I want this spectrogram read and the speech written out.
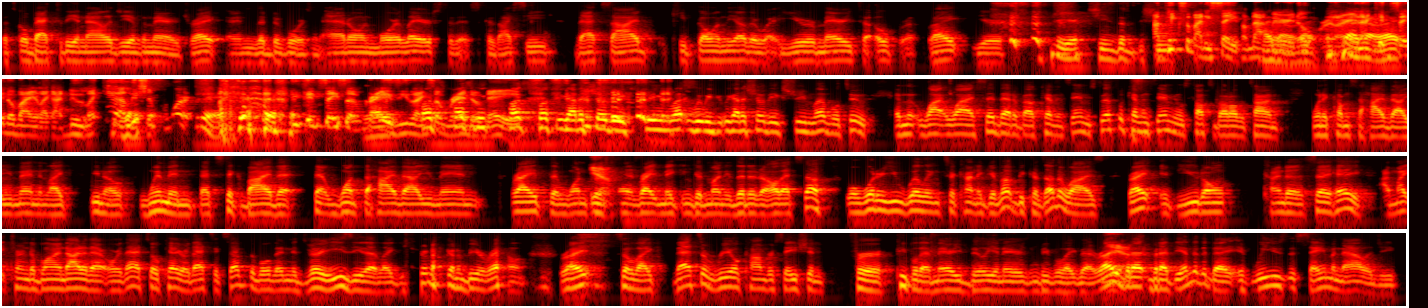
Let's go back to the analogy of the marriage, right, and the divorce, and add on more layers to this because I see that side keep going the other way. You're married to Oprah, right? You're, you're she's the. I pick somebody safe. I'm not know, married right? Oprah. I Right? I, know, couldn't right? say nobody like I do. Like, yeah. Alicia for work. Yeah. you could say something crazy, like Plus- some plus random we, name. Plus, plus we got to show the extreme. le- we, we, got to show the extreme level too. And the, why why I said that about Kevin Samuels because that's what Kevin Samuels talks about all the time when it comes to high value men and like you know women that stick by that that want the high value man. Right, the one Yeah. percent, right, making good money, da, da, da, all that stuff. Well, what are you willing to kind of give up? Because otherwise, right, if you don't kind of say, hey, I might turn the blind eye to that, or that's okay, or that's acceptable, then it's very easy that like you're not going to be around, right? So like that's a real conversation for people that marry billionaires and people like that, right? Yeah. But at, but at the end of the day, if we use the same analogy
